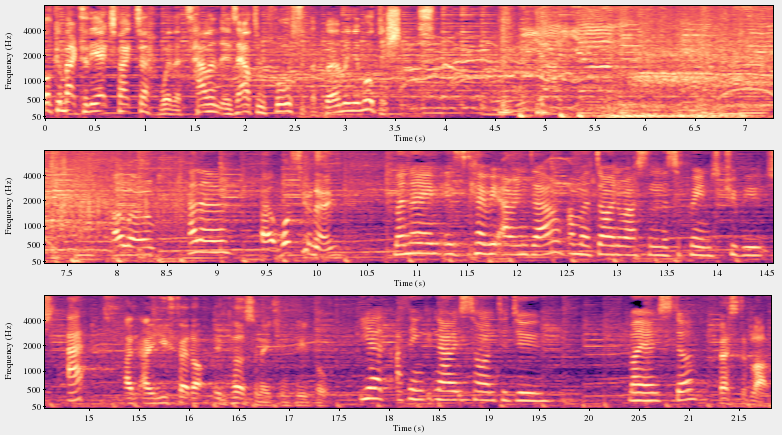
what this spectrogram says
Welcome back to the X Factor, where the talent is out in force at the Birmingham auditions. Hello. Hello, Uh, what's your name? my name is Kerry Arundel. I'm a Diana Ross in the Supremes Tribute Act. And are you fed up impersonating people? Yeah, I think now it's time to do my own stuff. Best of luck.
